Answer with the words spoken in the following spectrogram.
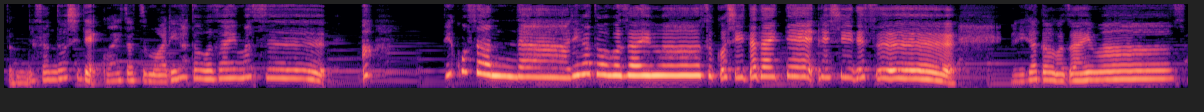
っと、皆さん同士でご挨拶もありがとうございます。あ、猫さんだ。ありがとうございます。お越しいただいて嬉しいです。ありがとうございます。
